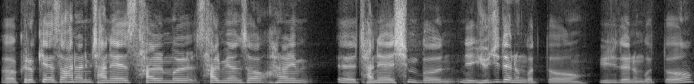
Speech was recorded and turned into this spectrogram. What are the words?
어, 그렇게 해서 하나님 자녀의 삶을 살면서 하나님 자녀의 신분이 유지되는 것도 유지되는 것도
